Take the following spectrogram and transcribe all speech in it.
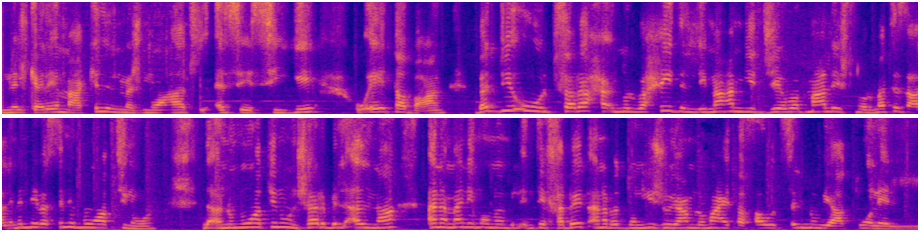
من الكلام مع كل المجموعات الأساسية؟ وإيه طبعا. بدي أقول بصراحة إنه الوحيد اللي ما عم يتجاوب معلش نور ما تزعلي مني بس إني مواطنون. لأنه مواطنون شربل قلنا. أنا ماني مؤمن بالانتخابات. أنا بدهم يجوا يعملوا معي تفاوض سلمي ويعطوني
